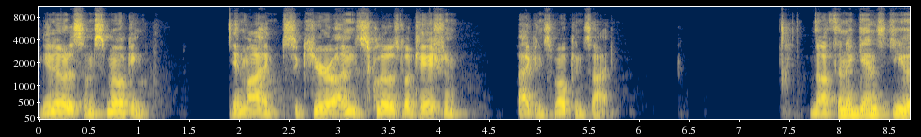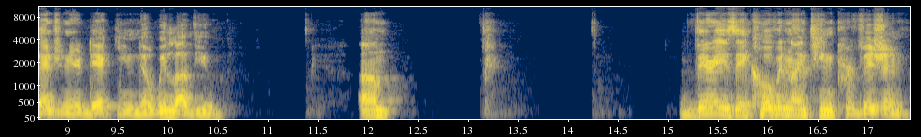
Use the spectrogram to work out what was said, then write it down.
You notice I'm smoking. In my secure, undisclosed location, I can smoke inside. Nothing against you, Engineer Dick. You know we love you. Um, there is a COVID 19 provision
